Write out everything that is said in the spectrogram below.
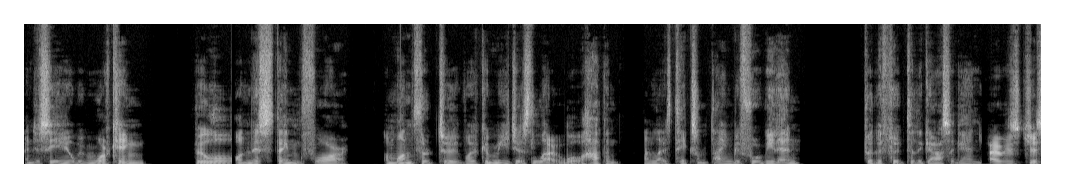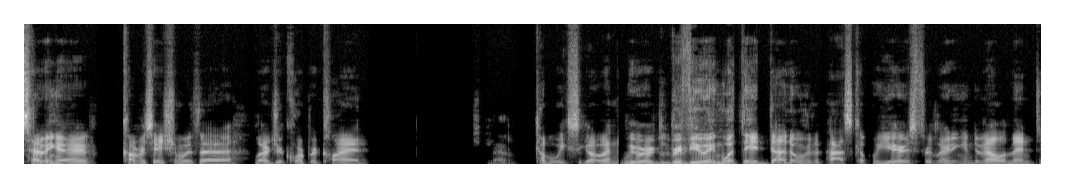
and just saying, you know, we've been working full on this thing for a month or two. Why can we just learn what happened and let's take some time before we then put the foot to the gas again? I was just having a conversation with a larger corporate client a couple weeks ago and we were reviewing what they'd done over the past couple years for learning and development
